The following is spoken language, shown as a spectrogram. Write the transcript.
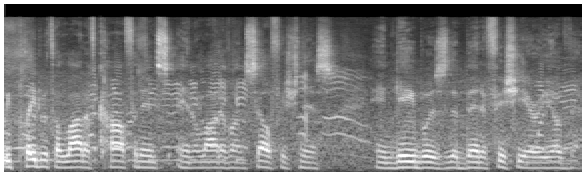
we played with a lot of confidence and a lot of unselfishness, and Gabe was the beneficiary of that.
